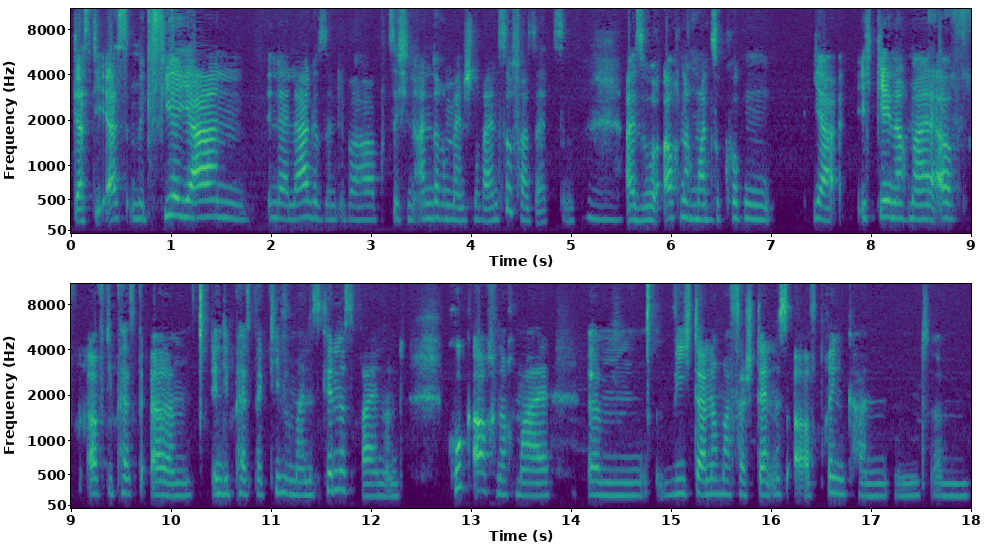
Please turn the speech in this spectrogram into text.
dass die erst mit vier Jahren in der Lage sind, überhaupt sich in andere Menschen reinzuversetzen. Mhm. Also auch nochmal zu gucken, ja, ich gehe nochmal auf, auf die Perspe ähm, in die Perspektive meines Kindes rein und gucke auch nochmal, ähm, wie ich da nochmal Verständnis aufbringen kann. Und ähm,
